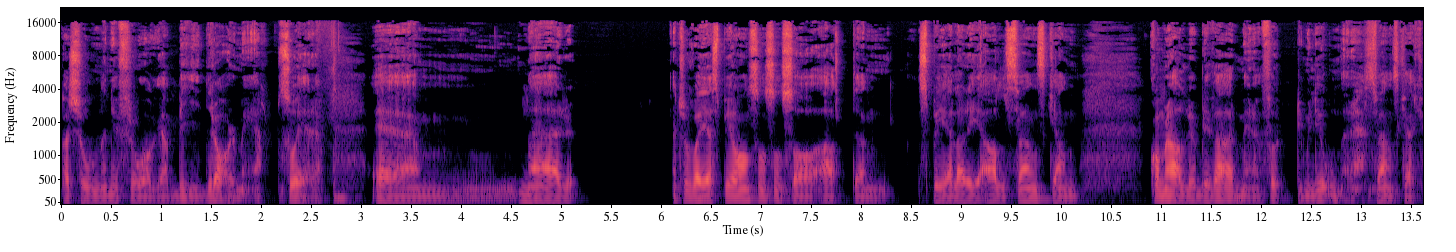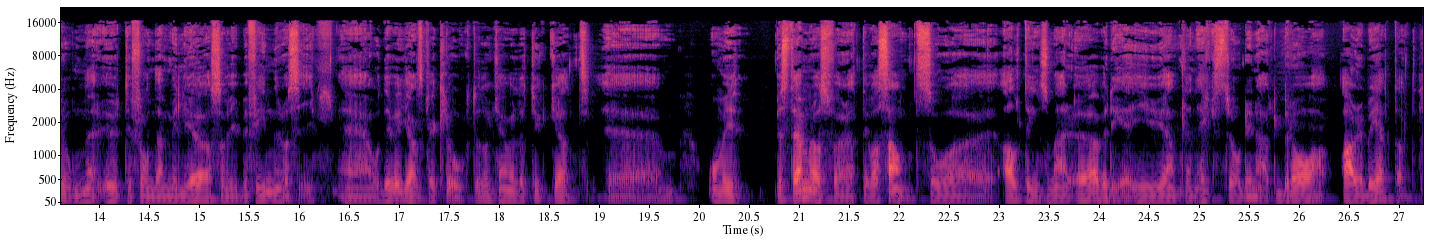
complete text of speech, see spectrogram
personen i fråga bidrar med. Så är det. Eh, när, jag tror det var Jesper Jansson som sa att en spelare i allsvenskan kommer aldrig att bli värd mer än 40 miljoner svenska kronor utifrån den miljö som vi befinner oss i. Eh, och det är väl ganska klokt och då kan jag väl tycka att eh, om vi bestämmer oss för att det var sant så eh, allting som är över det är ju egentligen extraordinärt bra arbetat.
